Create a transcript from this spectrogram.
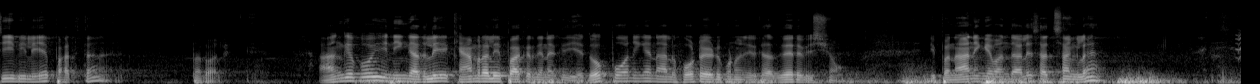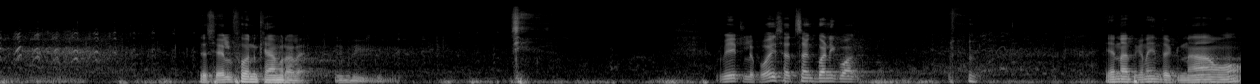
டிவிலேயே பார்த்துட்டா பரவாயில்ல. அங்கே போய் நீங்கள் அதுலேயே கேமராலேயே பார்க்குறது எனக்கு ஏதோ போனீங்க நாலு ஃபோட்டோ எடுக்கணும்னு இருக்குது அது வேறு விஷயம். இப்போ நான் இங்கே வந்தாலே சத்சங்கில் இந்த செல்ஃபோன் கேமராவில் இப்படி வீட்டில் போய் சத்சங் பண்ணிக்குவாங்க. என்னத்துக்குன்னா இந்த ஞாபகம்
